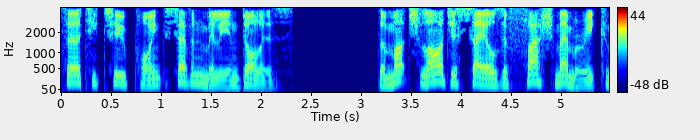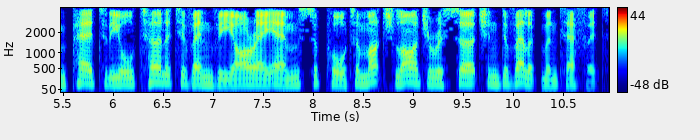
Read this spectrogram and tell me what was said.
$32.7 million. The much larger sales of flash memory compared to the alternative NVRAMs support a much larger research and development effort.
